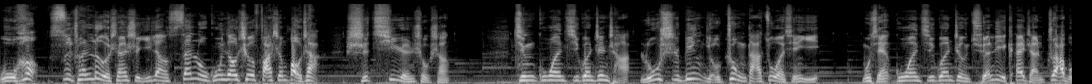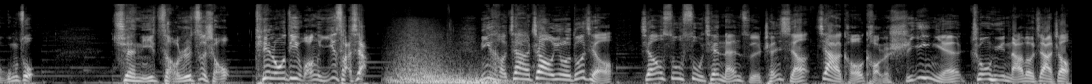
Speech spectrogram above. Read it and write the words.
五号，四川乐山市一辆三路公交车发生爆炸。十七人受伤，经公安机关侦查，卢士兵有重大作案嫌疑。目前，公安机关正全力开展抓捕工作。劝你早日自首，天罗地网已撒下。你考驾照用了多久？江苏宿迁男子陈翔驾考考了十一年，终于拿到驾照。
